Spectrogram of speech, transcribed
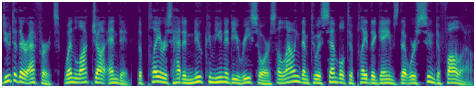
Due to their efforts, when Lockjaw ended, the players had a new community resource allowing them to assemble to play the games that were soon to follow.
